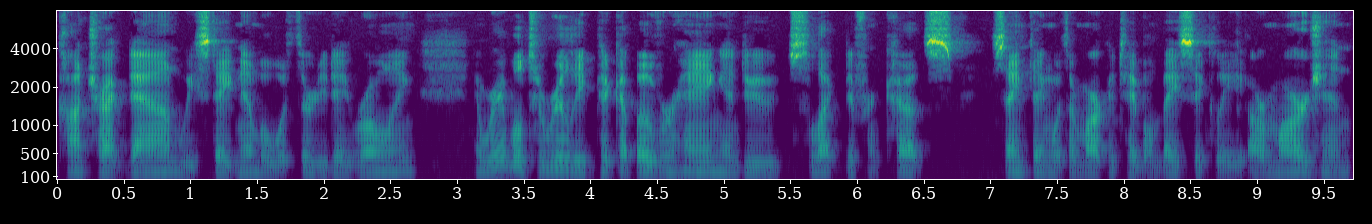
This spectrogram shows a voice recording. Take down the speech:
contract down. We stayed nimble with 30 day rolling, and we're able to really pick up overhang and do select different cuts. Same thing with our market table. And basically, our margin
